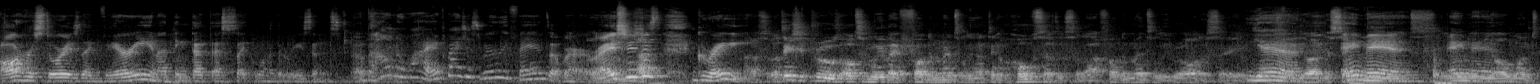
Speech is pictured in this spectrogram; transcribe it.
all her stories like vary, and I think that that's like one of the reasons. But I don't know why everybody just really fans over her, right? She's just great. I think she proves ultimately, like fundamentally, I think Hope says this a lot. Fundamentally, we're all the same. Yeah. all have the same Amen. needs. You know, Amen. We all want,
